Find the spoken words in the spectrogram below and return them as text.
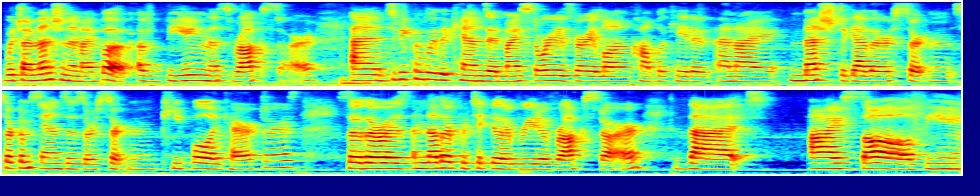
which I mentioned in my book, of being this rock star. Mm-hmm. And to be completely candid, my story is very long and complicated, and I mesh together certain circumstances or certain people and characters. So there was another particular breed of rock star that I saw being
